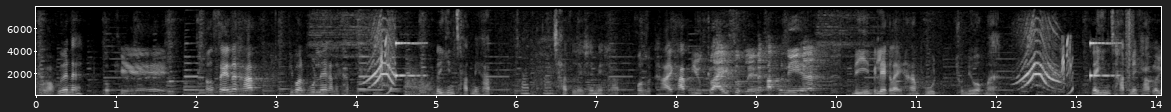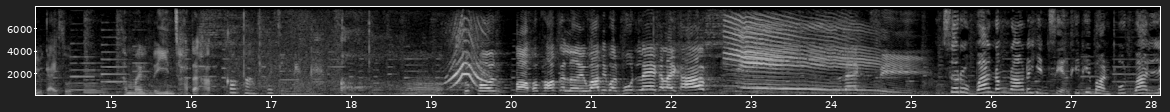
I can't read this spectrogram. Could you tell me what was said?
อย่าบอกเพื่อนนะ โอเค น้องเซนนะครับ พี่บอลพูดเลขอะไรครับอ๋อได้ยินชัดไหมครับ ชัดครับชัดเลยใช่ไหมครับ คนสุดท้ายครับอยู่ไกลสุดเลยนะครับคนนี้ฮะ ได้ยินเป็นเลขอะไรห้ามพูดชุนนิ้วออกมา ได้ยินชัดไหมครับ เราอยู่ไกลสุดทำไมถึงได้ยินชัดอะครับ ก็ฟังพูดเสียงดังครับอ๋อ ทุกคนตอบพร้อมๆกันเลยว่าพี่บอลพูดเลขอะไรครับ เลขสี่สรุปว่าน้องๆได้ยินเสียงที่พี่บอลพูดว่าเล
